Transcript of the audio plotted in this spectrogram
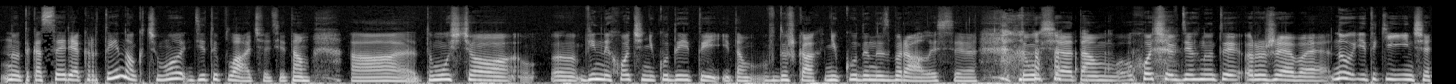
ну, така серія картинок, чому діти плачуть. І там, а, Тому що а, е, він не хоче нікуди йти, і там в дужках нікуди не збиралися, тому що там хоче вдягнути рожеве, ну і такі інші.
